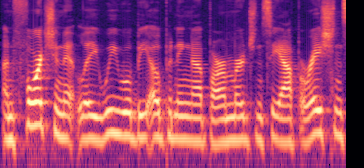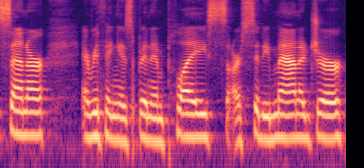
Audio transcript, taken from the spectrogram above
Unfortunately, we will be opening up our emergency operations center. Everything has been in place. Our city manager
